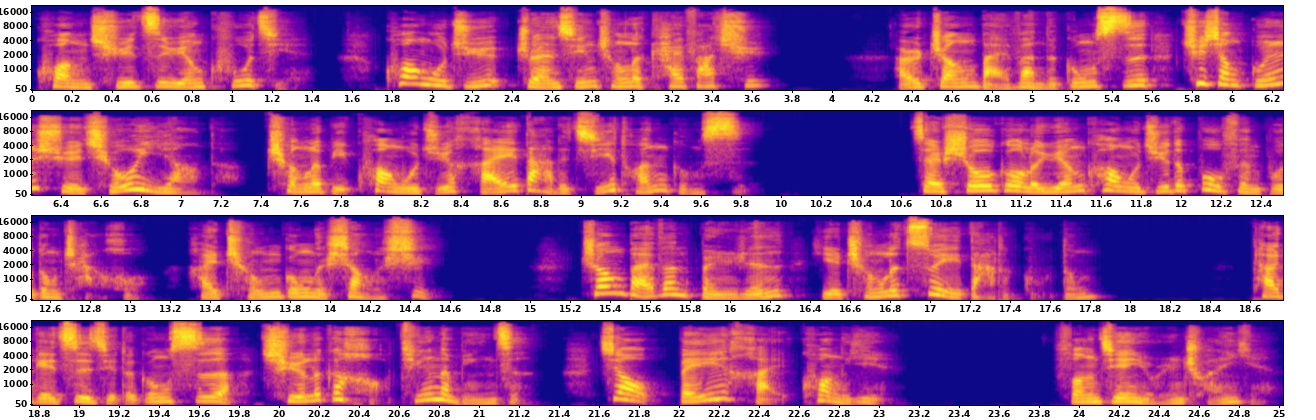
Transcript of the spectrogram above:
矿区资源枯竭，矿务局转型成了开发区，而张百万的公司却像滚雪球一样的成了比矿务局还大的集团公司。在收购了原矿务局的部分不动产后，还成功的上了市。张百万本人也成了最大的股东。他给自己的公司取了个好听的名字，叫北海矿业。坊间有人传言，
